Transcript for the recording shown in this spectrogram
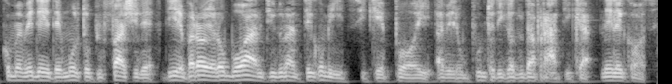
come vedete è molto più facile dire parole roboanti durante i comizi che poi avere un punto di caduta pratica nelle cose.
